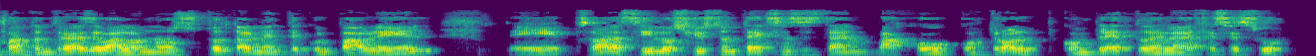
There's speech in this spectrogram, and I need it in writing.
cuanto a entregas de balón no es totalmente culpable él, eh, pues ahora sí los Houston Texans están bajo control completo de la FC Sur.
